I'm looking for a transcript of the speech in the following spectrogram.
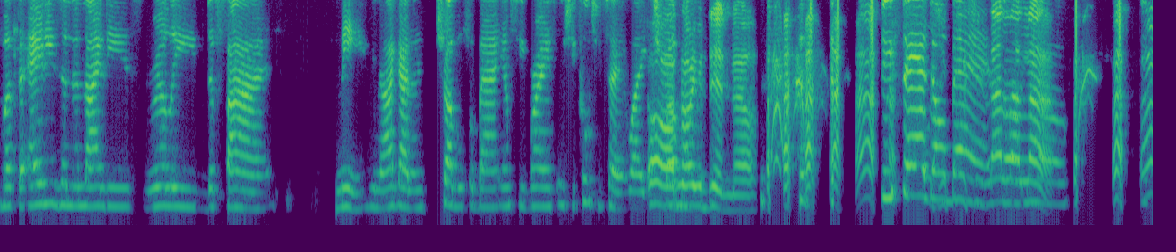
But the 80s and the 90s really defined me. You know, I got in trouble for buying MC Brain's Oochie Coochie tape. Like, oh trouble. no, you didn't. Now she said don't bad. La, so, la, la. You know,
